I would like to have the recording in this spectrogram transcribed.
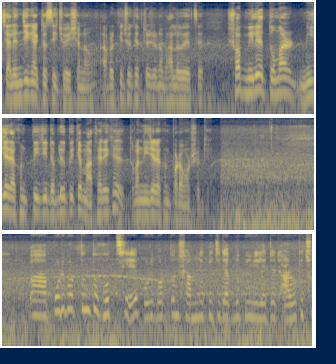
চ্যালেঞ্জিং একটা সিচুয়েশনও, আবার কিছু ক্ষেত্রের জন্য ভালো হয়েছে। সব মিলে তোমার নিজের এখন পিজিডব্লিউপিকে মাথায় রেখে তোমার নিজের এখন পরামর্শ কী? পরিবর্তন তো হচ্ছে, পরিবর্তন সামনে পিজিডাব্লিউপি রিলেটেড আরও কিছু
